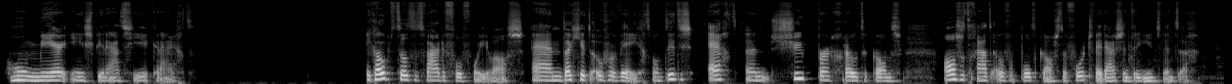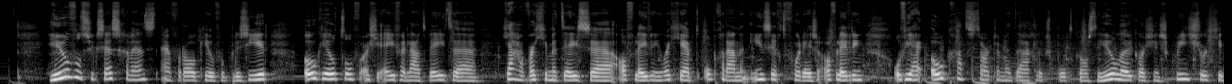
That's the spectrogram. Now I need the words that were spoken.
hoe meer inspiratie je krijgt. Ik hoop dat het waardevol voor je was en dat je het overweegt. Want dit is echt een super grote kans als het gaat over podcasten voor 2023. Heel veel succes gewenst en vooral ook heel veel plezier. Ook heel tof als je even laat weten ja, wat je met deze aflevering, wat je hebt opgedaan, een inzicht voor deze aflevering. Of jij ook gaat starten met dagelijks podcasten. Heel leuk als je een screenshotje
